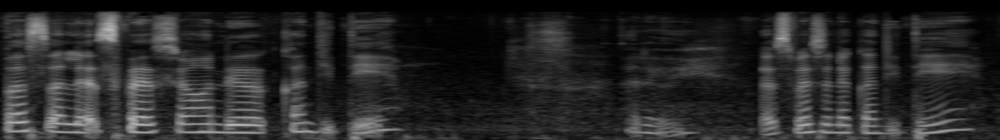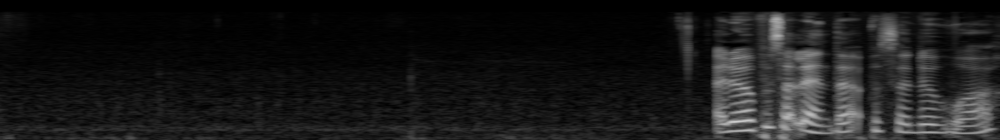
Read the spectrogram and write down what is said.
Pasal l'expression de quantité. Aduh, l'expression de quantité. Ada apa soalan tak pasal devoir?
